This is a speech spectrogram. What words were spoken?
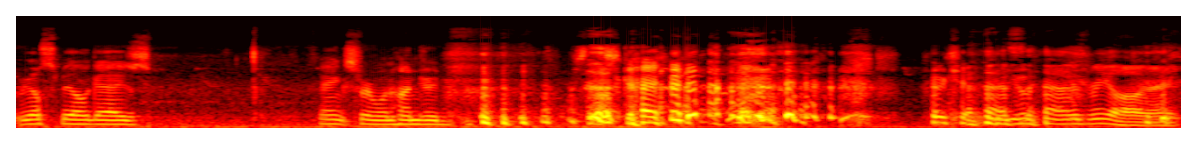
Real spill, guys. Thanks for 100 okay. That's, that was real, all right.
